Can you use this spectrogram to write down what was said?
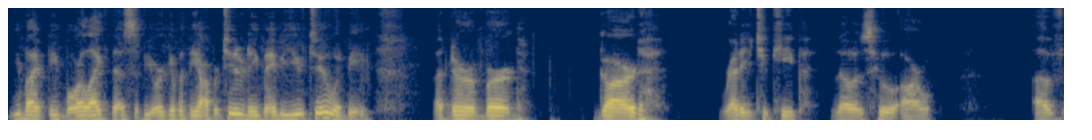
you might be more like this if you were given the opportunity, maybe you too would be a Nuremberg guard ready to keep those who are of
